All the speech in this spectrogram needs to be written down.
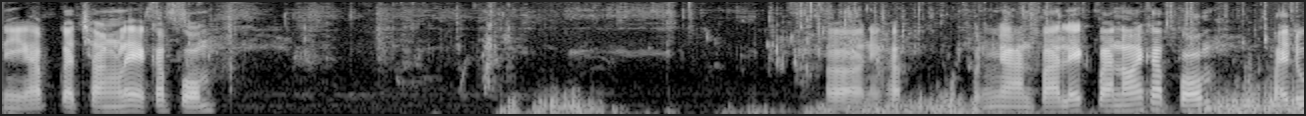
นี่ครับกระชังแรกครับผม อ่านี่ครับผลงานปลาเล็กปลาน้อยครับ ผม ไปดู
